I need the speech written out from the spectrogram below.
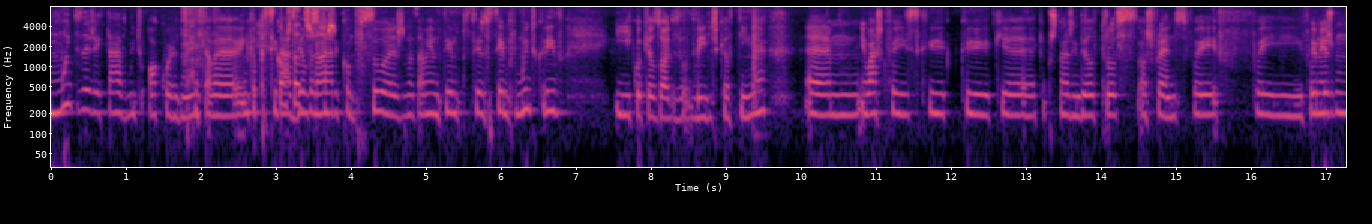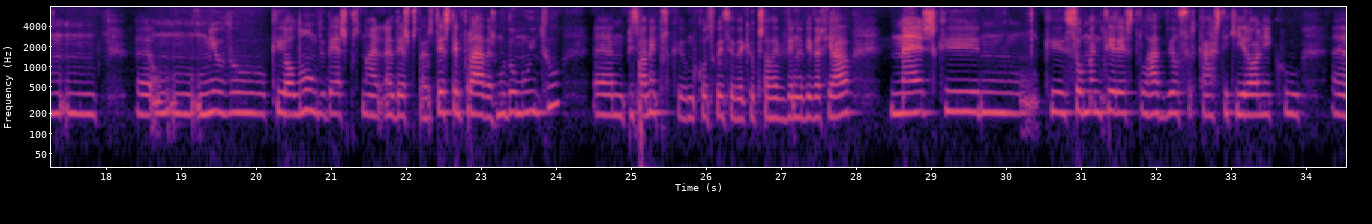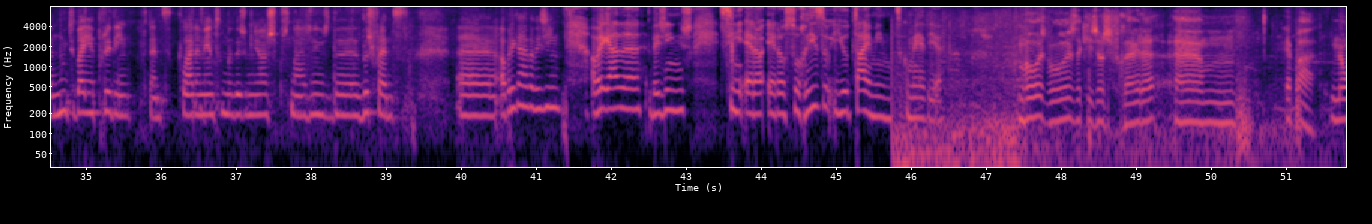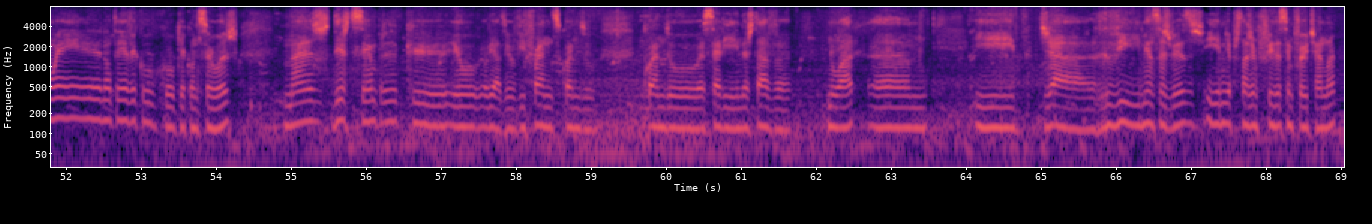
muito desajeitado, muito awkward, não é? Aquela incapacidade dele de nós. estar com pessoas, mas ao mesmo tempo ser sempre muito querido e com aqueles olhos lindos que ele tinha. Um, eu acho que foi isso que, que, que, a, que a personagem dele trouxe aos Friends. Foi, foi, foi mesmo um, um, um, um miúdo que ao longo de 10 personagens, 10 personagens, 10 temporadas mudou muito, um, principalmente porque consequência daquilo que estava a viver na vida real, mas que, hum, que soube manter este lado dele sarcástico e irónico uh, muito bem apuradinho. Portanto, claramente uma das melhores personagens de- dos Friends. Uh, obrigada, beijinho. Obrigada, beijinhos. Sim, era, era o sorriso e o timing de comédia. Boas, boas, daqui Jorge Ferreira. Ahm, epá, não, é, não tem a ver com, com o que aconteceu hoje, mas desde sempre que eu, aliás, eu vi Friends quando, quando a série ainda estava no ar ahm, e já revi imensas vezes e a minha personagem preferida sempre foi o Chandler.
